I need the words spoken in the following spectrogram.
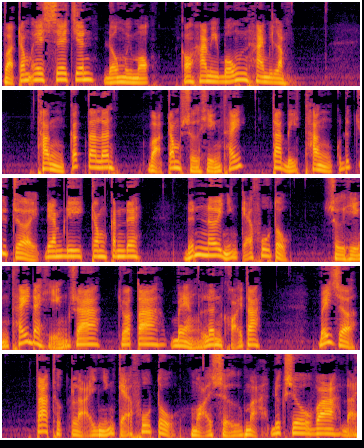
Và trong EC trên đoạn 11, câu 24-25. Thần cất ta lên, và trong sự hiện thấy, ta bị thần của Đức Chúa Trời đem đi trong canh đê, đến nơi những kẻ phu tù. Sự hiện thấy đã hiện ra cho ta bèn lên khỏi ta. Bây giờ, ta thực lại những kẻ phu tù mọi sự mà Đức giê va đã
